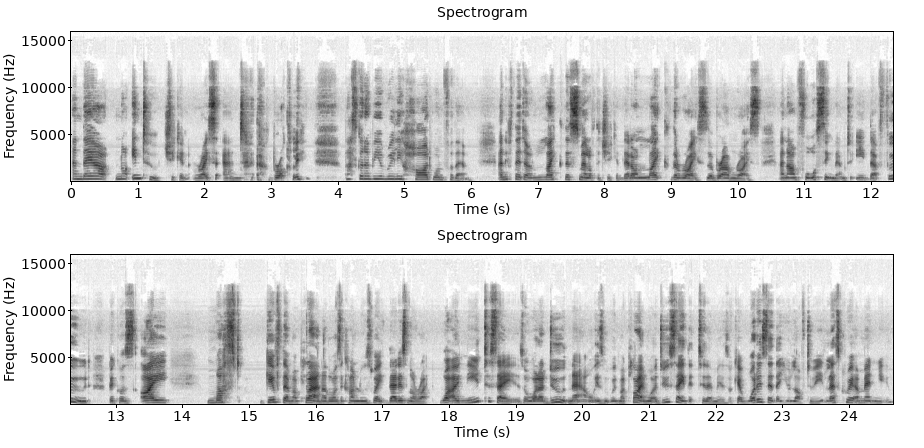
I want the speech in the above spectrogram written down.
and they are not into chicken rice and broccoli that's going to be a really hard one for them. And if they don't like the smell of the chicken they don't like the rice the brown rice and i'm forcing them to eat that food because i must give them a plan otherwise i can't lose weight. That is not right. What i need to say is or what i do now is with my client what i do say to them is okay what is it that you love to eat? Let's create a menu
